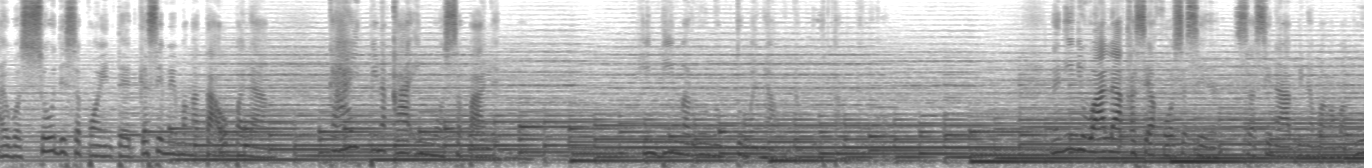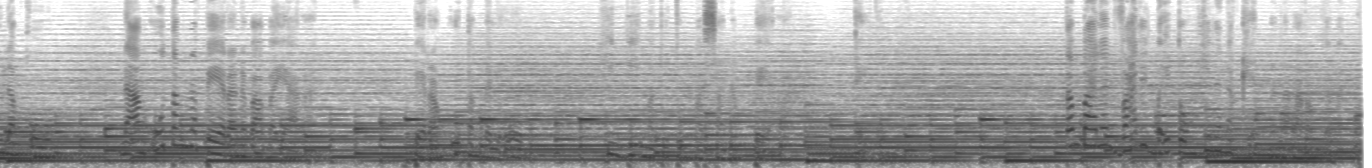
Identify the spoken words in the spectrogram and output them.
I was so disappointed kasi may mga tao pa lang kahit pinakain mo sa palad mo, hindi marunong tumanaw ng na loob. Naniniwala kasi ako sa, sin- sa sinabi ng mga magulang ko na ang utang na pera na babayaran, pero ang utang na loob, hindi matutumpasan ng pera. Eto. Tambalan, valid ba itong hinanakit na nararamdaman ko?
